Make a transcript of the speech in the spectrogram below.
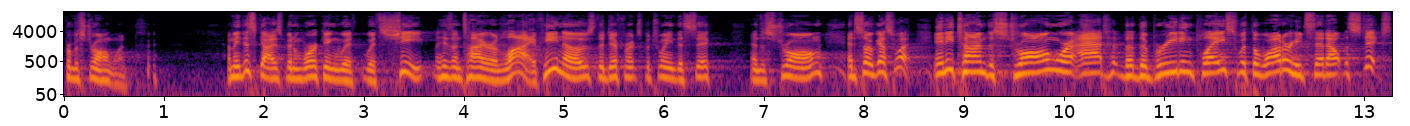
from a strong one. I mean, this guy's been working with, with sheep his entire life. He knows the difference between the sick and the strong. And so, guess what? Anytime the strong were at the, the breeding place with the water, he'd set out the sticks.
